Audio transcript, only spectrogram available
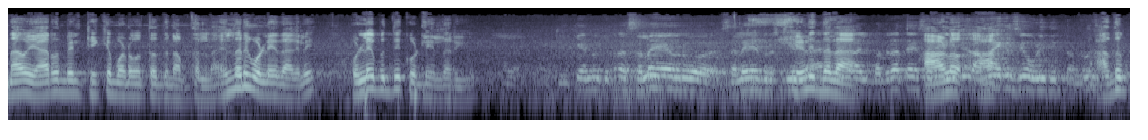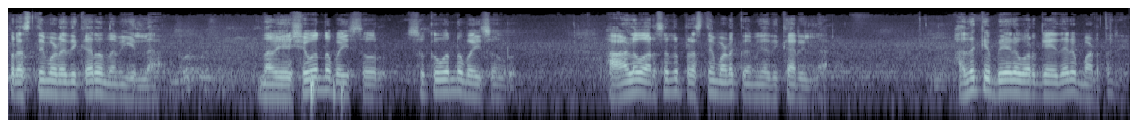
ನಾವು ಯಾರ ಮೇಲೆ ಟೀಕೆ ಮಾಡುವಂಥದ್ದು ನಮ್ಮದಲ್ಲ ಎಲ್ಲರಿಗೂ ಒಳ್ಳೆಯದಾಗಲಿ ಒಳ್ಳೆಯ ಬುದ್ಧಿ ಕೊಡಲಿ ಎಲ್ಲರಿಗೂ. ಸಲಹೆ ಆದರೂ ಸಲಹೆ ದೃಷ್ಟಿ ಹೇಳಿದ್ನಲ್ಲ, ಆಳು- ಅದಕ್ಕೆ ಪ್ರಶ್ನೆ ಮಾಡೋ ಅಧಿಕಾರ ನಮಗಿಲ್ಲ. ನಾವು ಯಶವನ್ನು ಬಯಸೋರು ಸುಖವನ್ನು ಬಯಸೋರು. ಆಳು ಅರಸನ್ನು ಪ್ರಶ್ನೆ ಮಾಡೋಕ್ಕೆ ನಮಗೆ ಅಧಿಕಾರ ಇಲ್ಲ. ಅದಕ್ಕೆ ಬೇರೆ ವರ್ಗ ಇದ್ದಾರೆ ಮಾಡ್ತಾರೆ.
